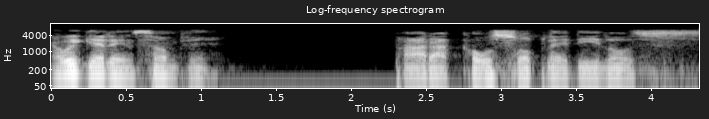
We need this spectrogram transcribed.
Are we getting something? Paracosopledilos.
